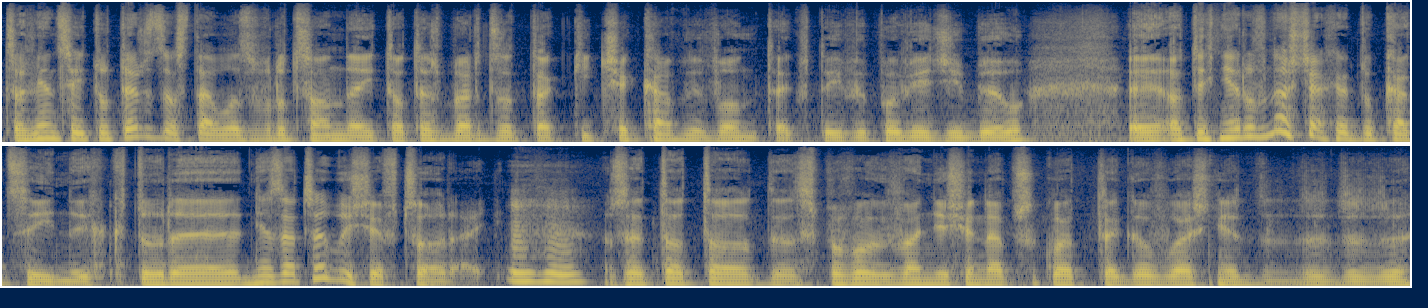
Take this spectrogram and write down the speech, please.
Co więcej, tu też zostało zwrócone i to też bardzo taki ciekawy wątek w tej wypowiedzi był o tych nierównościach edukacyjnych, które nie zaczęły się wczoraj. Mhm. Że to, to, to spowoływanie się na przykład tego właśnie, d, d, d,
